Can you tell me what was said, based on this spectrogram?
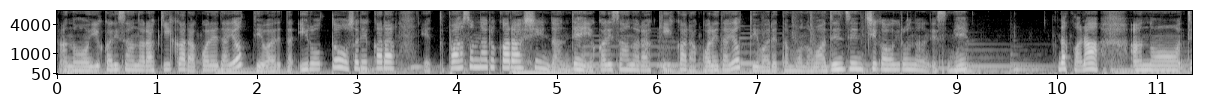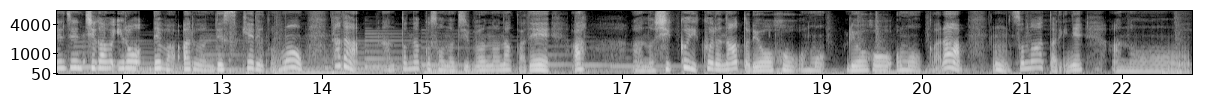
あのゆかりさんのラッキーカラーこれだよって言われた色とそれから、えっと、パーソナルカラー診断でゆかりさんのラッキーカラーこれだよって言われたものは全然違う色なんですね。だからあの全然違う色ではあるんですけれどもただなんとなくその自分の中でああのしっくりくるなと両方思う。両方思うから、うん、そのあたりね、あの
